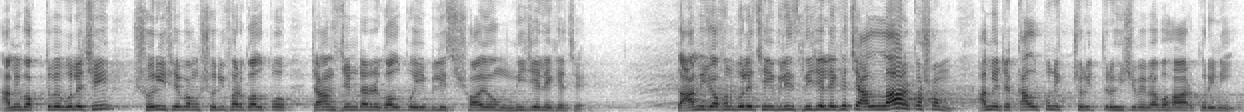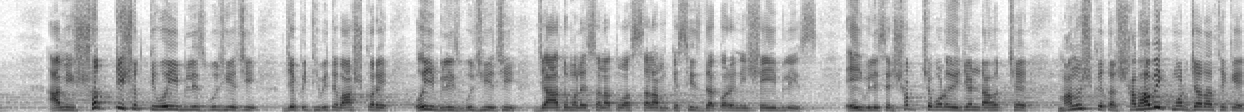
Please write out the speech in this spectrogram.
আমি বক্তব্যে বলেছি, শরীফ এবং শরীফার গল্প, ট্রান্সজেন্ডারের গল্প ইবলিস স্বয়ং নিজে লিখেছে। তো আমি যখন বলেছি, ইবলিস নিজে লিখেছে আল্লাহর কসম, আমি এটা কাল্পনিক চরিত্র হিসেবে ব্যবহার করিনি। আমি সত্যি সত্যি ওই ইবলিস বুঝিয়েছি যে পৃথিবীতে বাস করে, ওই ইবলিস বুঝিয়েছি যে আদম আলাই সালাতামকে সিজদা করেনি সেই ইবলিস। এই ইবলিসের সবচেয়ে বড় এজেন্ডা হচ্ছে মানুষকে তার স্বাভাবিক মর্যাদা থেকে,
